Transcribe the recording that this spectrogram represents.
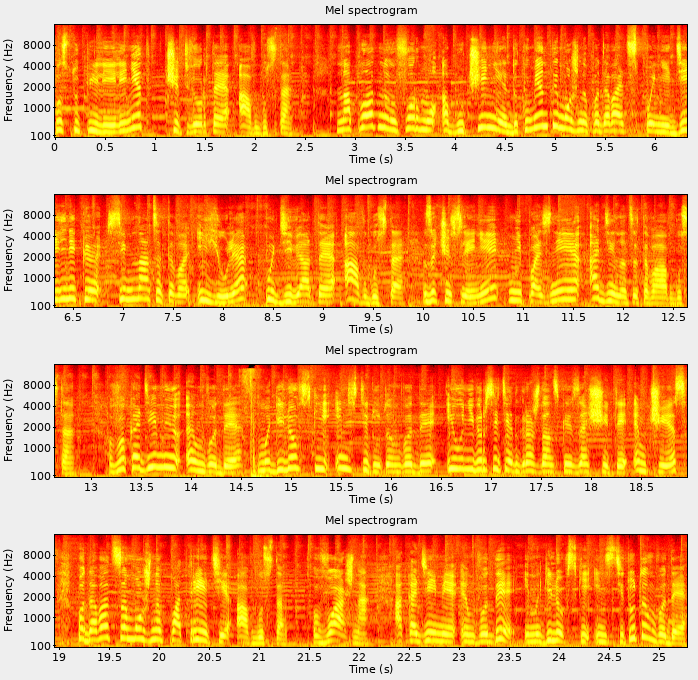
поступили или нет, 4 августа. На платную форму обучения документы можно подавать с понедельника 17 июля по 9 августа. Зачисление не позднее 11 августа. В Академию МВД, Могилевский институт МВД и Университет гражданской защиты МЧС подаваться можно по 3 августа. Важно! Академия МВД и Могилевский институт МВД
